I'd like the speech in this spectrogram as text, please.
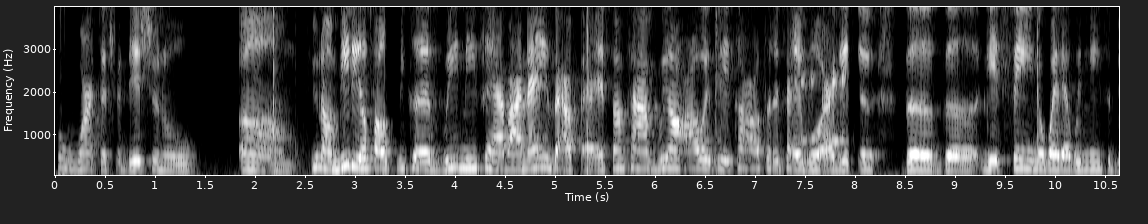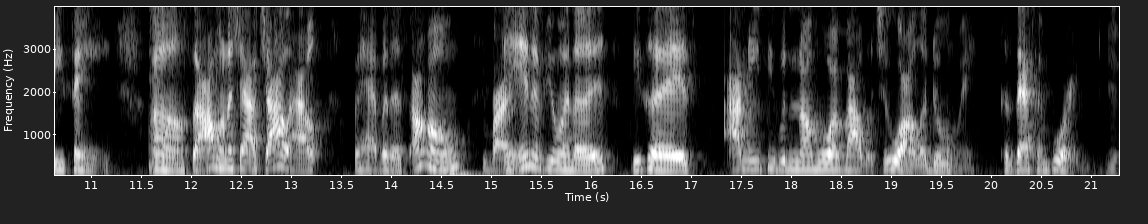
who weren't the traditional, um, you know, media folks because we need to have our names out there, and sometimes we don't always get called to the table or get the the the get seen the way that we need to be seen. Um, so I want to shout y'all out for having us on and interviewing us because I need people to know more about what you all are doing because that's important. Yeah,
